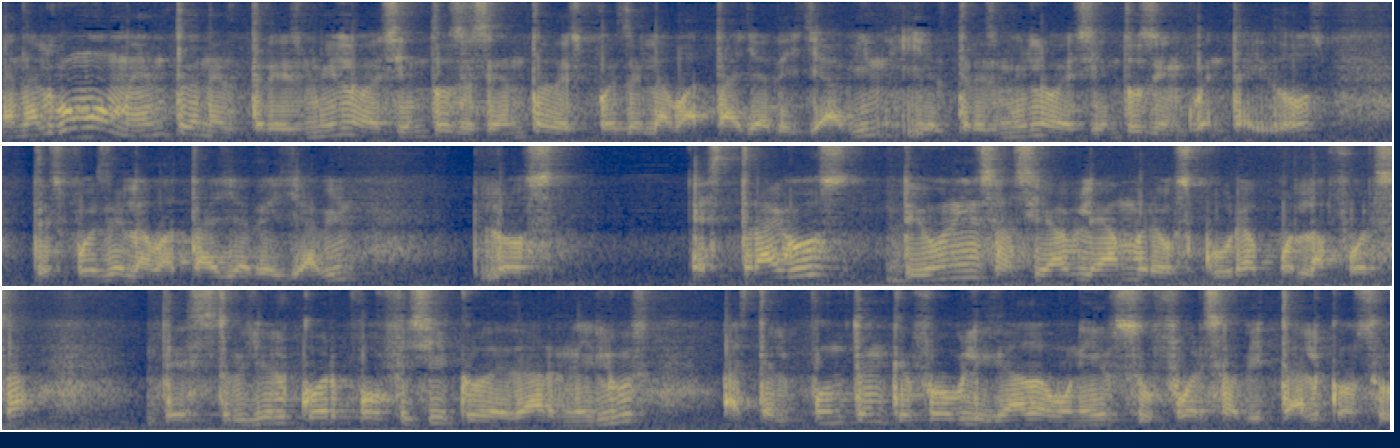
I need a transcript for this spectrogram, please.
En algún momento en el 3960 después de la batalla de Yavin y el 3952 después de la batalla de Yavin, los estragos de un insaciable hambre oscura por la fuerza destruyó el cuerpo físico de Darnilus hasta el punto en que fue obligado a unir su fuerza vital con su,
